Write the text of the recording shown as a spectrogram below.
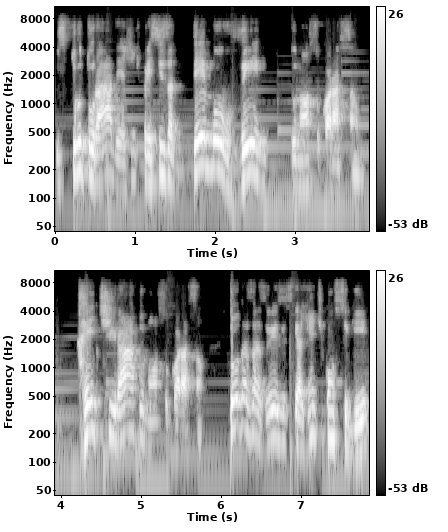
estruturada e a gente precisa demover do nosso coração retirar do nosso coração. Todas as vezes que a gente conseguir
